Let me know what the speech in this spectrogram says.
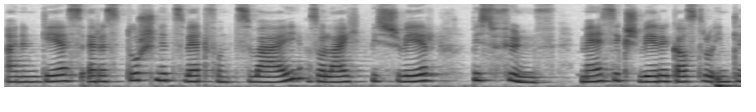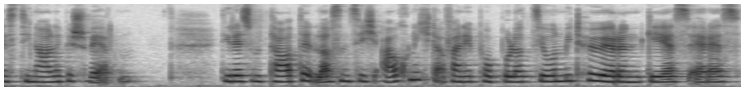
einen GSRS-Durchschnittswert von 2, also leicht bis schwer, bis 5 mäßig schwere gastrointestinale Beschwerden. Die Resultate lassen sich auch nicht auf eine Population mit höheren GSRS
